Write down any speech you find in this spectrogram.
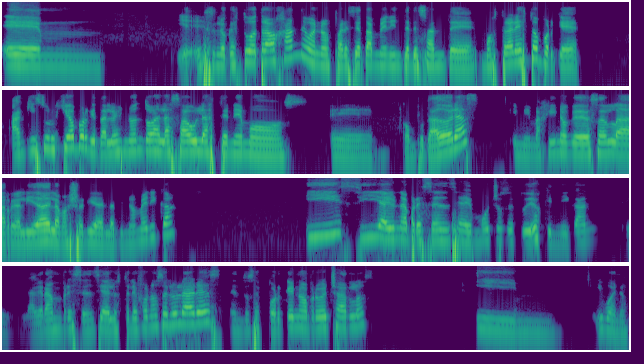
Y es lo que estuvo trabajando y bueno, nos parecía también interesante mostrar esto porque aquí surgió porque tal vez no en todas las aulas tenemos eh, computadoras y me imagino que debe ser la realidad de la mayoría de Latinoamérica. Y sí hay una presencia, hay muchos estudios que indican eh, la gran presencia de los teléfonos celulares, entonces, ¿por qué no aprovecharlos? Y, bueno,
